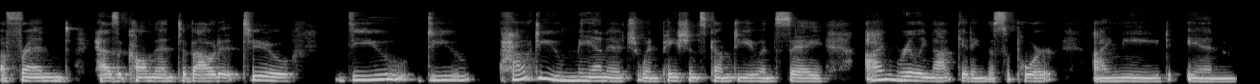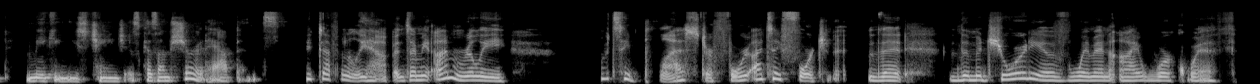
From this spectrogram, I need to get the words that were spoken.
A friend has a comment about it too. Do you do you how do you manage when patients come to you and say, I'm really not getting the support I need in making these changes? Because I'm sure it happens. It definitely happens. I mean, I'm really, I would say blessed or for, I'd say fortunate that the majority of women I work with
